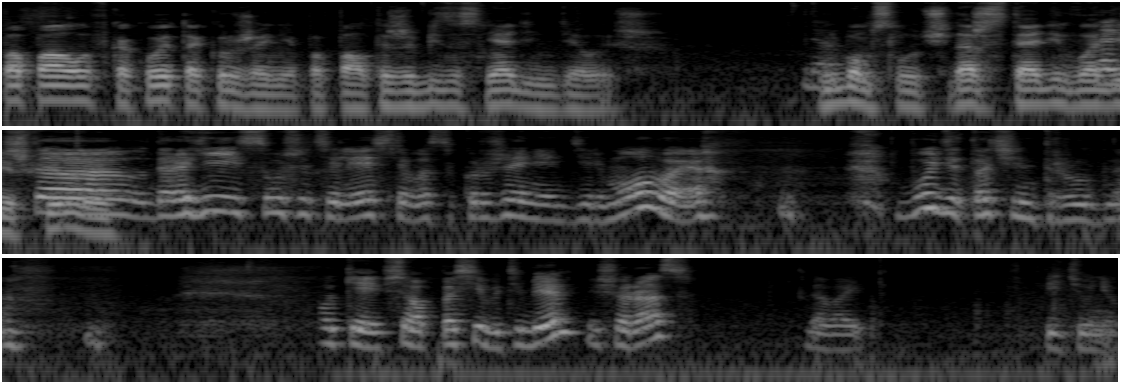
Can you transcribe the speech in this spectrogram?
попал, в какое-то окружение попал. Ты же бизнес не один делаешь. Да. В любом случае, даже если ты один владеешь так что, фирмой. дорогие слушатели, если у вас окружение дерьмовое, будет очень трудно. Окей, все, спасибо тебе еще раз. Давай, Петюня.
